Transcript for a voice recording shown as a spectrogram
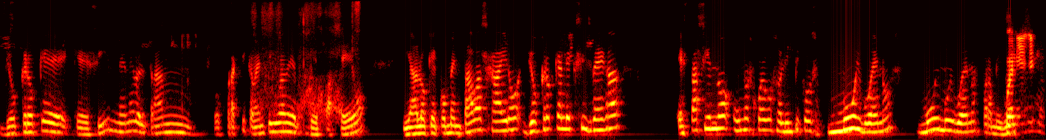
yo creo que, que sí, Nene Beltrán pues, prácticamente iba de, paseo. Y a lo que comentabas, Jairo, yo creo que Alexis Vega está haciendo unos Juegos Olímpicos muy buenos, muy, muy buenos para mi gusto. Buenísimos.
